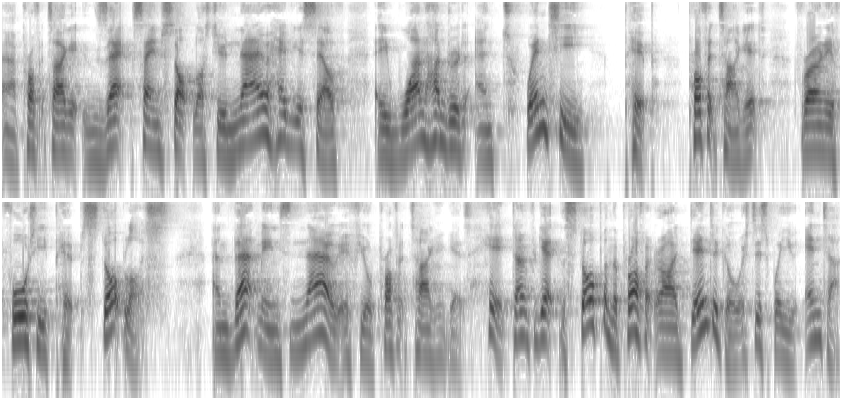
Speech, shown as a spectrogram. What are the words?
uh, profit target, exact same stop loss, you now have yourself a 120 pip profit target for only a 40 pip stop loss. And that means now if your profit target gets hit, don't forget the stop and the profit are identical, it's just where you enter.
